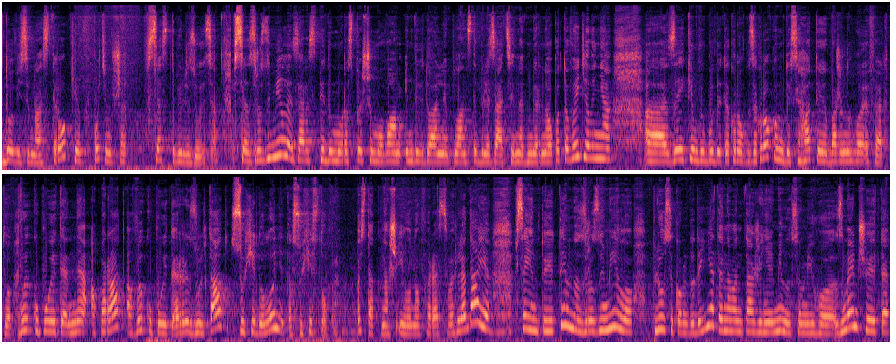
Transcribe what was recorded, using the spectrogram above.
до 18 років, потім ще все стабілізується. Все зрозуміли. Зараз підемо, розпишемо вам індивідуальний план стабілізації надмірного потовиділення, е, за яким ви будете крок за кроком досягати бажаного ефекту. Ви купуєте не апарат, а ви купуєте результат сухі долоні та сухі стопи. Ось так наш іоноферез виглядає. Все інтуїтивно, зрозуміло. Плюсиком додаєте навантаження, мінусом його зменшуєте.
